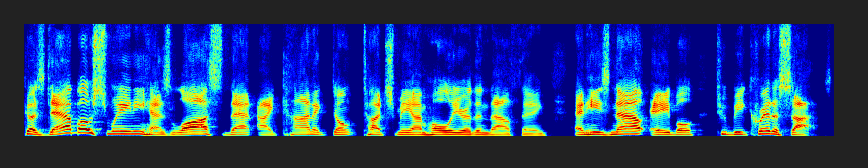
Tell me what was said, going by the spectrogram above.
because Dabo Swinney has lost that iconic don't touch me, I'm holier than thou thing. And he's now able to be criticized.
